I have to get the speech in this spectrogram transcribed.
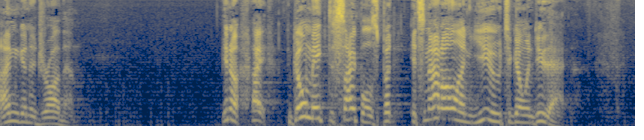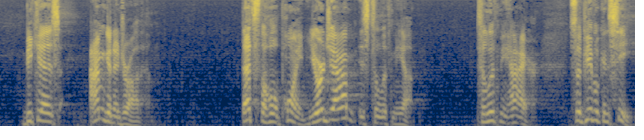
I'm going to draw them. You know, I go make disciples, but it's not all on you to go and do that. Because I'm going to draw them. That's the whole point. Your job is to lift me up, to lift me higher, so people can see.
